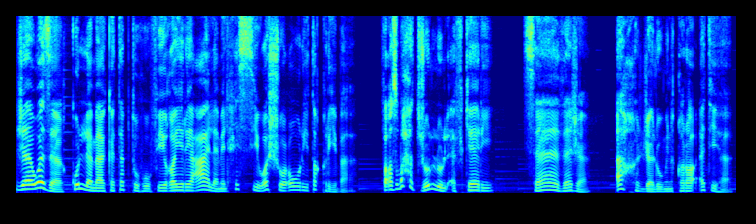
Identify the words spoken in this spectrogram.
جاوزا كل ما كتبته في غير عالم الحس والشعور تقريبا. فأصبحت جل الأفكار ساذجة أخجل من قراءتها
